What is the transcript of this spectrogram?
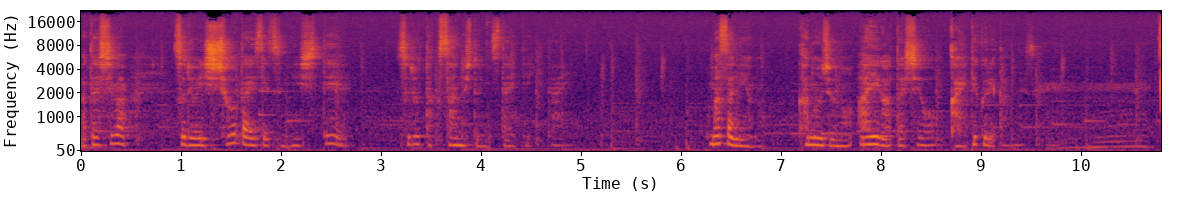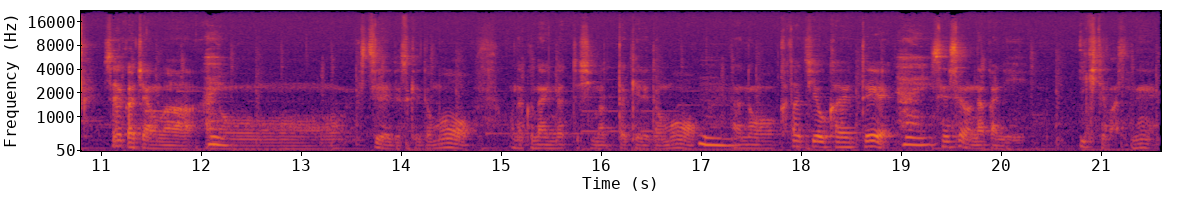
私はそれを一生大切にしてそれをたくさんの人に伝えていきたい。まさにあの彼女の愛が私を変えてくれたんです。さやかちゃんは、はい。あの失礼ですけどもお亡くなりになってしまったけれども、うん。あの形を変えてはい。先生の中に生きてますね。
